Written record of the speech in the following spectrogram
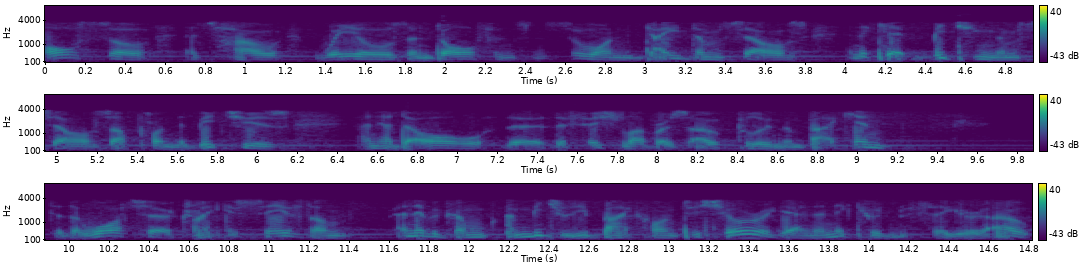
also is how whales and dolphins and so on guide themselves, and they kept beaching themselves up on the beaches and had all the, the fish lovers out pulling them back in to the water, trying to save them, and they would come immediately back onto shore again, and they couldn't figure it out.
